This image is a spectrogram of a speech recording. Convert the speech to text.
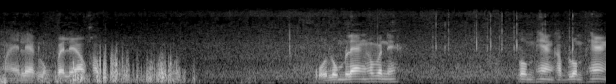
ไม้แรกลงไปแล้วครับโอ้ลมแรงครับวันนี้ลมแห้งครับลมแห้ง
